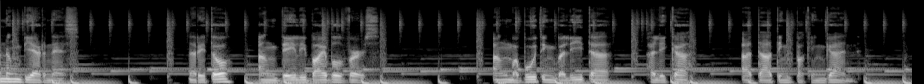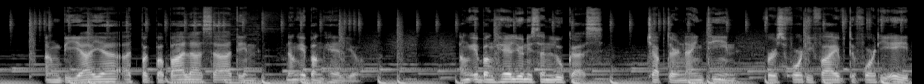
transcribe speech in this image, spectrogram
ng Biyernes. Narito ang Daily Bible Verse. Ang mabuting balita, halika, at ating pakinggan. Ang biyaya at pagpapala sa atin ng Ebanghelyo. Ang Ebanghelyo ni San Lucas, chapter 19, verse 45 to 48,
